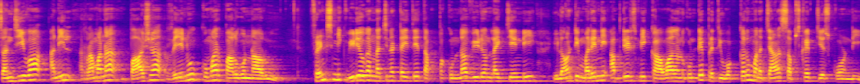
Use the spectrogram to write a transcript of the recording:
సంజీవ అనిల్ రమణ భాష రేణు కుమార్ పాల్గొన్నారు. ఫ్రెండ్స్ మీకు వీడియో కానీ నచ్చినట్టయితే తప్పకుండా వీడియోని లైక్ చేయండి. ఇలాంటి మరిన్ని అప్డేట్స్ మీకు కావాలనుకుంటే ప్రతి ఒక్కరూ మన ఛానల్ సబ్స్క్రైబ్ చేసుకోండి.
